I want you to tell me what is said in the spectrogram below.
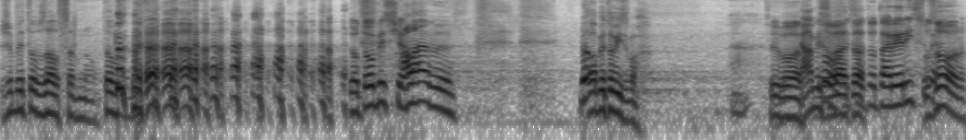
Že by to vzal se mnou. To. Do toho bys šel. Ale eh, Byla by to výzva. Ty vole, Já myslím, že se to tady rýsuje. pozor.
